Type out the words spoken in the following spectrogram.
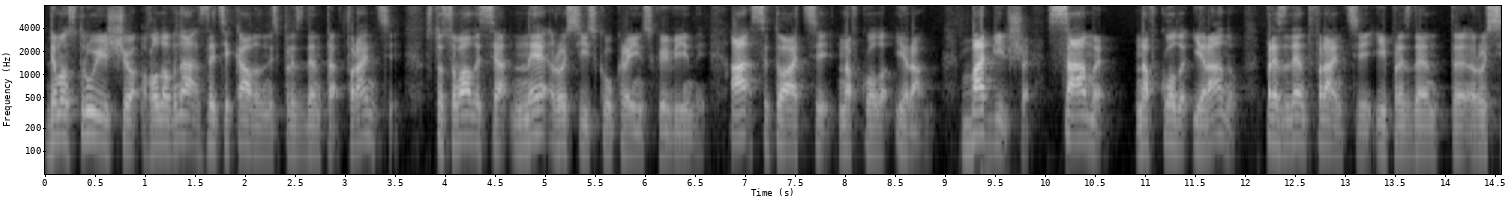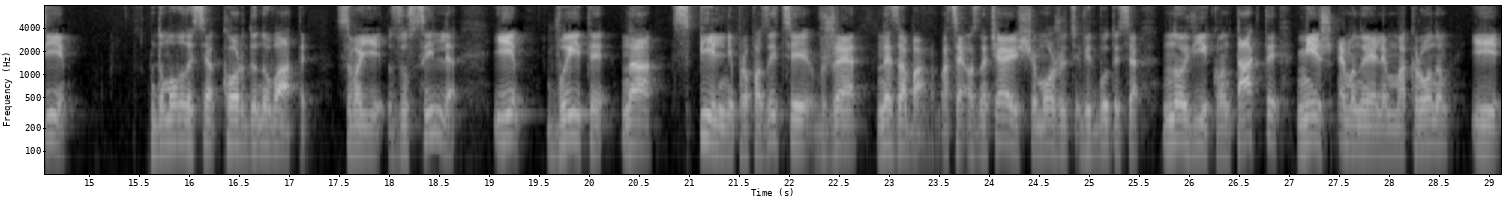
демонструє, що головна зацікавленість президента Франції стосувалася не російсько-української війни, а ситуації навколо Ірану. Ба більше саме навколо Ірану президент Франції і президент Росії домовилися координувати свої зусилля і вийти на спільні пропозиції вже незабаром. А це означає, що можуть відбутися нові контакти між Еммануелем Макроном і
